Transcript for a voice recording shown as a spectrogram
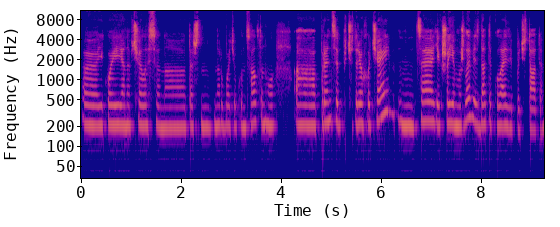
е, якої я навчилася на теж на роботі в консалтингу. А, Принцип чотирьох очей це якщо є можливість дати колезі почитати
